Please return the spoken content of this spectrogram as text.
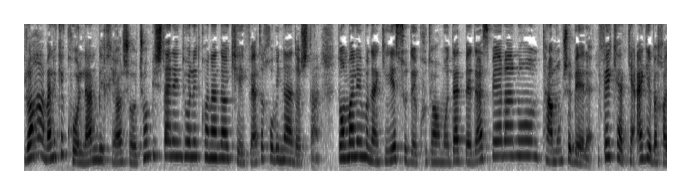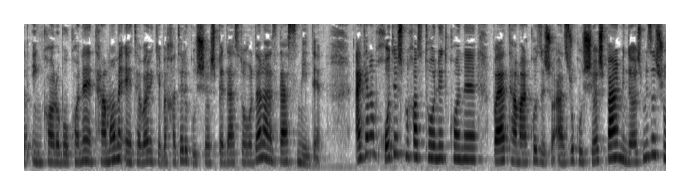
راه اولی که کلا بیخیال شد چون بیشتر این تولید کننده ها کیفیت خوبی نداشتن. دنبال این بودن که یه سود کوتاه مدت به دست بیارن و تموم شه بره. فکر کرد که اگه بخواد این کارو بکنه تمام اعتباری که به خاطر گوشیاش به دست آورده رو از دست میده. اگرم خودش می‌خواست تولید کنه باید تمرکزش رو از رو گوشیاش برمیداشت میذاش رو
